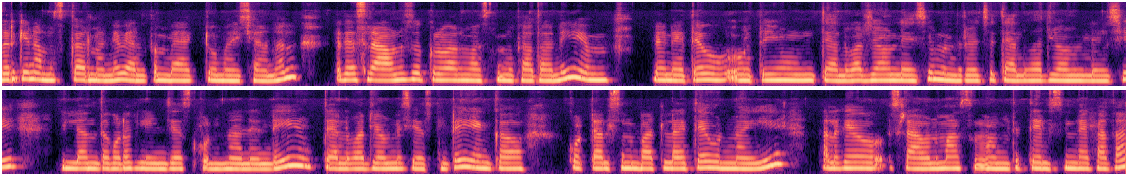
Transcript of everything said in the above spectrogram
అందరికీ నమస్కారం అండి. Welcome back to my channel. అదే శ్రావణ శుక్రవారం వస్తుంది కదా అని నేనైతే ఉదయం తెల్లవారుజామున లేచి ముందు రోజు తెల్లవారుజామున లేచి ఇల్లంతా కూడా క్లీన్ చేసుకుంటున్నానండి. తెల్లవారుజామున చేసుకుంటే ఇంకా కుట్టాల్సిన బట్టలు అయితే ఉన్నాయి. అలాగే శ్రావణ మాసం అంటే తెలిసిందే కదా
